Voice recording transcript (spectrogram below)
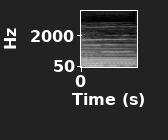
time.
